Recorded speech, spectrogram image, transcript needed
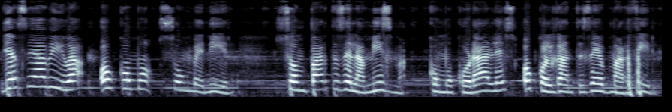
ya sea viva o como souvenir. Son partes de la misma, como corales o colgantes de marfil.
